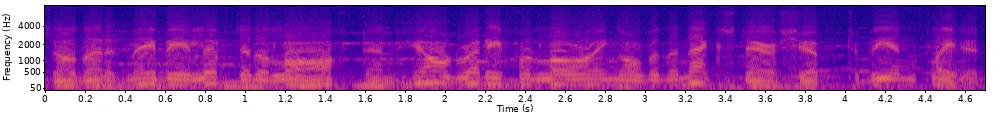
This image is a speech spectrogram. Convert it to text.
so that it may be lifted aloft and held ready for lowering over the next airship to be inflated.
